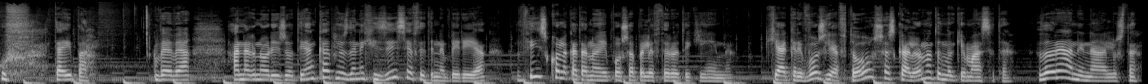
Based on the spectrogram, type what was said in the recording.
Ουφ, τα είπα. Βέβαια, αναγνωρίζω ότι αν κάποιος δεν έχει ζήσει αυτή την εμπειρία, δύσκολα κατανοεί πόσο απελευθερωτική είναι. Και ακριβώς γι' αυτό σας καλώ να την δοκιμάσετε. Δωρεάν είναι άλλωστε.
